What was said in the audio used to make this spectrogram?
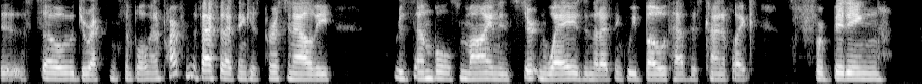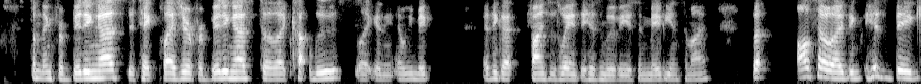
is so direct and simple and apart from the fact that i think his personality resembles mine in certain ways and that i think we both have this kind of like forbidding something forbidding us to take pleasure forbidding us to like cut loose like and, and we make i think that finds its way into his movies and maybe into mine. But also i think his big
